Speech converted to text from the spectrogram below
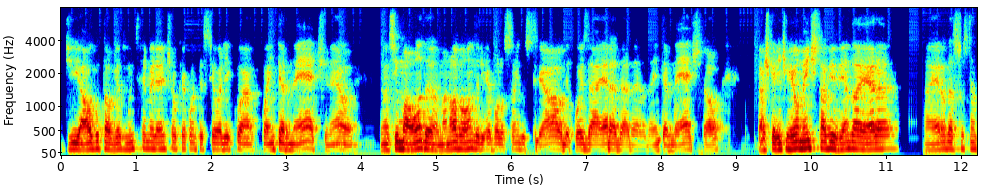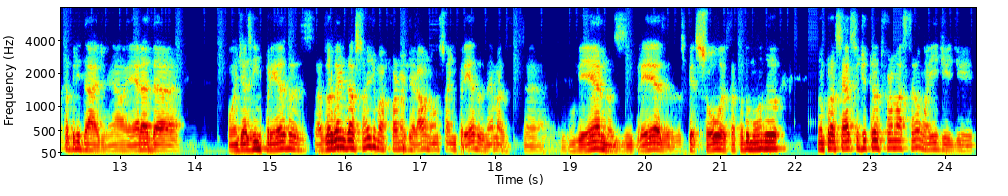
de algo talvez muito semelhante ao que aconteceu ali com a, com a internet, né? Então, assim, uma onda, uma nova onda de revolução industrial depois da era da, da, da internet e tal. Eu acho que a gente realmente está vivendo a era, a era da sustentabilidade, né? A era da onde as empresas, as organizações de uma forma geral, não só empresas, né, mas uh, governos, empresas, as pessoas, está todo mundo num processo de transformação aí, de, de,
